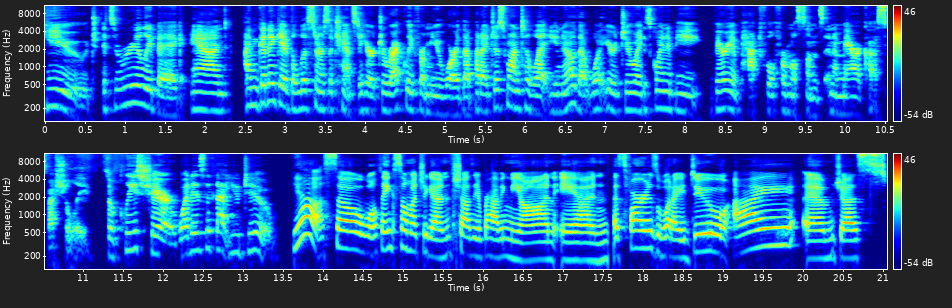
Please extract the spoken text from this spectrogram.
huge. It's really big. And I'm going to give the listeners a chance to hear directly from you, Wardah, but I just wanted to let you know that what you're doing is going to be very impactful for Muslims in America, especially. So please share what is it that you do? Yeah. So, well, thanks so much again, Shazia, for having me on. And as far as what I do, I am just,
